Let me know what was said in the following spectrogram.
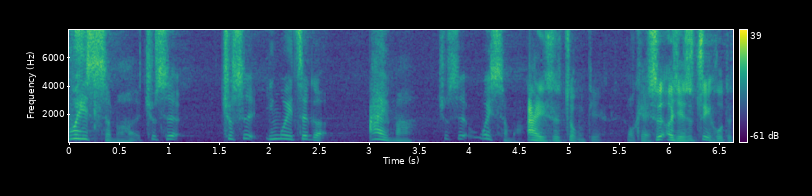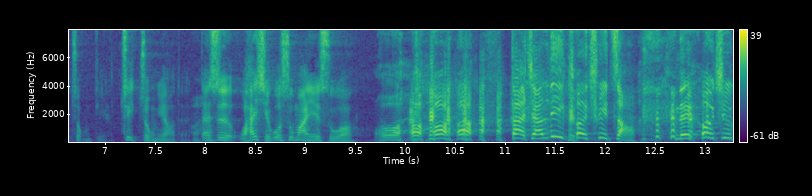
为什么？就是就是因为这个爱吗？就是为什么？爱是重点。OK，是，而且是最后的重点，最重要的。但是我还写过书骂耶稣哦。哇！大家立刻去找，能够去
